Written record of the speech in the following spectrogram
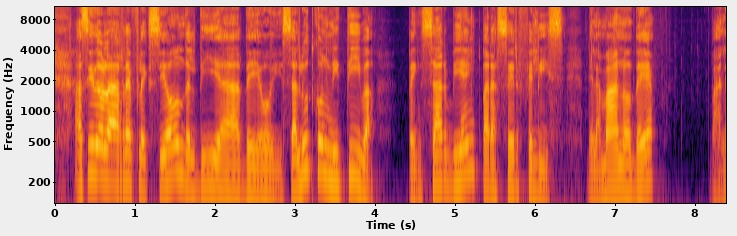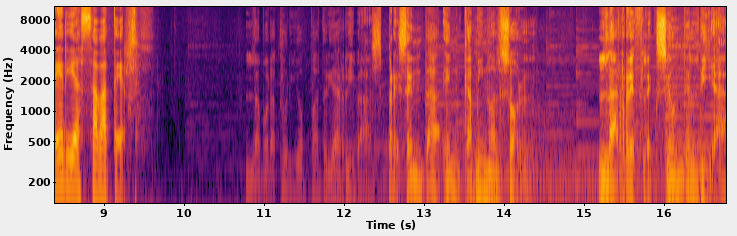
ha sido la reflexión del día de hoy. Salud cognitiva. Pensar bien para ser feliz. De la mano de Valeria Sabater. Laboratorio Patria Rivas presenta En Camino al Sol. La reflexión del día.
